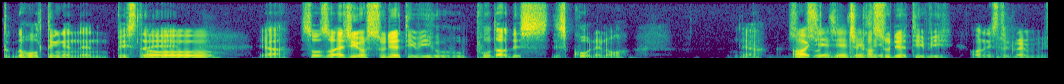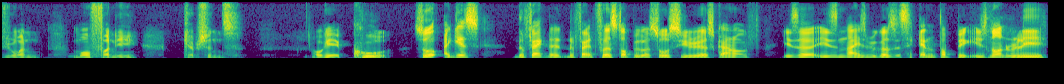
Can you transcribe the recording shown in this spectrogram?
took the whole thing and, and pasted it. In. oh Yeah. So so actually it was Sudhir TV who who pulled out this this quote and all. Yeah. So, Oh, so see, I see, I see, check I out. Sudhir TV on Instagram if you want more funny captions. Okay, cool. So I guess the fact that the fact first topic was so serious kind of is a is nice because the second topic is not really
